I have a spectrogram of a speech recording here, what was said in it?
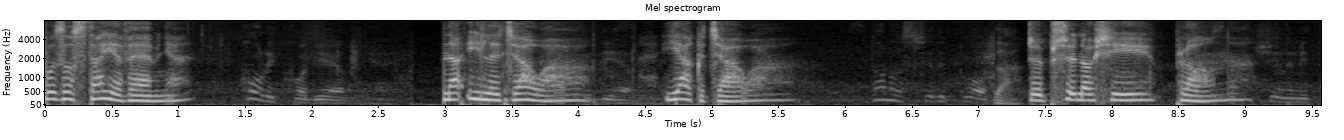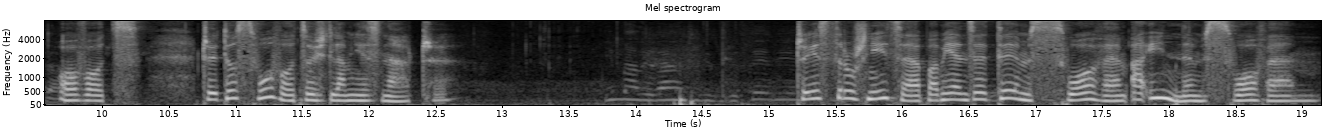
pozostaje we mnie? Na ile działa? Jak działa? Czy przynosi plon, owoc? Czy to Słowo coś dla mnie znaczy? Czy jest różnica pomiędzy tym słowem a innym słowem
